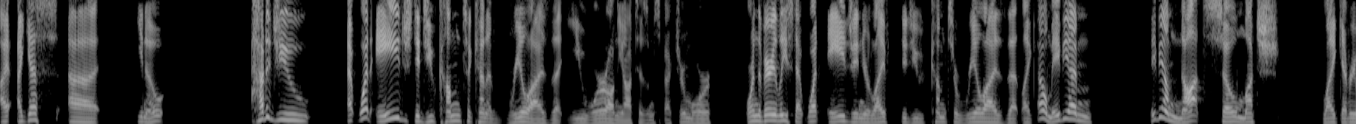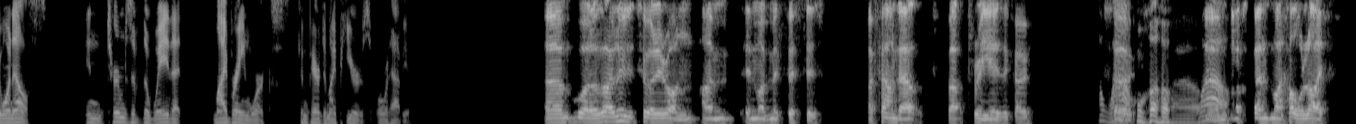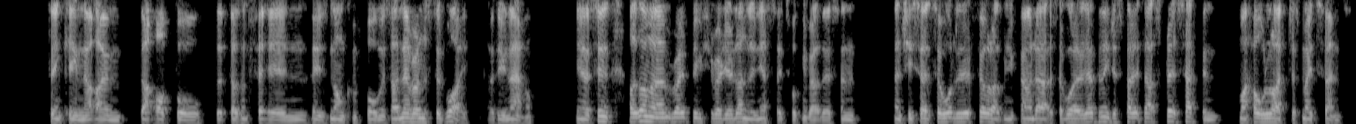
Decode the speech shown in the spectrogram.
I, I guess uh, you know how did you at what age did you come to kind of realize that you were on the autism spectrum or or in the very least at what age in your life did you come to realize that like oh maybe i'm maybe i'm not so much like everyone else in terms of the way that my brain works compared to my peers or what have you Um, well, as I alluded to earlier on, I'm in my mid fifties. I found out about three years ago. Oh So- Whoa. Wow. Um, I've spent my whole life thinking that I'm that oddball that doesn't fit in, who's non-conformist. I never understood why. I do now. You know, soon I was on a BBC Radio London yesterday talking about this, and and she said, "So what did it feel like when you found out?" I said, "Well, everything just felt at that split second. My whole life just made sense."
